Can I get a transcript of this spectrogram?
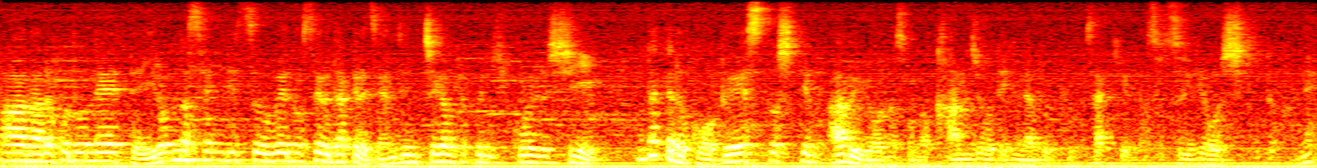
ああなるほどねっていろんな旋律を上に乗せるだけで全然違う曲に聞こえるしだけどこうベースとしてあるようなその感情的な部分さっき言った卒業式とかね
